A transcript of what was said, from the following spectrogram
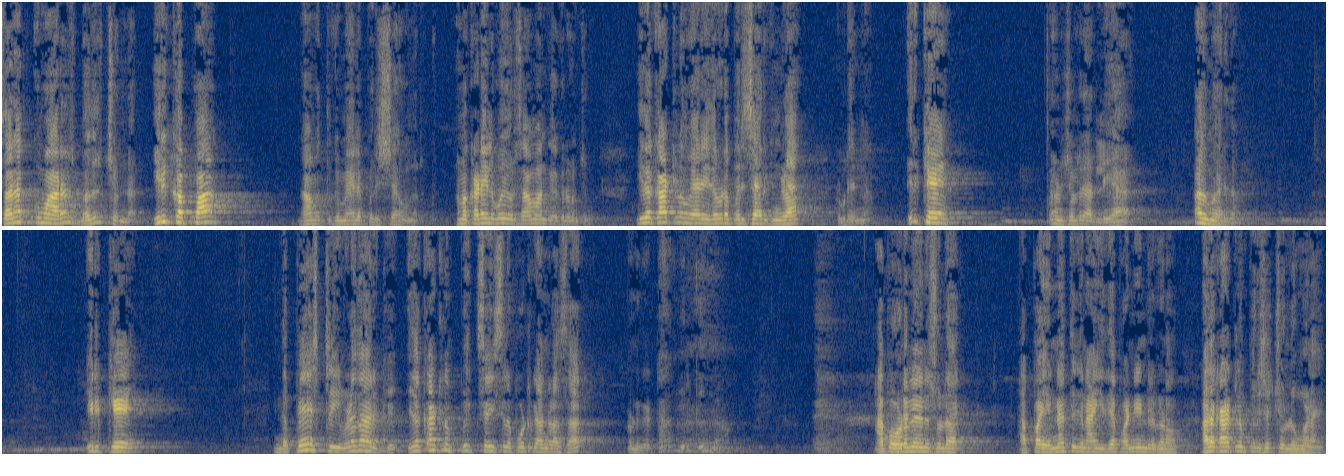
சனத்குமாரர் பதில் சொன்னார். இருக்கப்பா நாமத்துக்கு மேலே பெருசாக ஒன்று இருக்கு. நம்ம கடையில் போய் ஒரு சாமான் கேட்குறோம்னு சொல்லுவோம் இதை காட்டிலும் வேறு இதை விட பெருசாக இருக்குங்களா? அப்படின்னா இருக்கே அப்படின்னு சொல்கிறார் இல்லையா? அது மாதிரி தான் இருக்கே. இந்த பேஸ்ட் இவ்வளோதான் இருக்குது இதை காட்டிலும் பிக் சைஸில் போட்டிருக்காங்களா சார்? அப்படின்னு கேட்டா இருக்குங்கிறான் அப்போ உடனே என்ன சொல்கிறார் அப்பா என்னத்துக்கு நான் இதை பண்ணிட்டு இருக்கணும்? அதை காட்டிலும் பெருசை சொல்லுங்களேன்.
